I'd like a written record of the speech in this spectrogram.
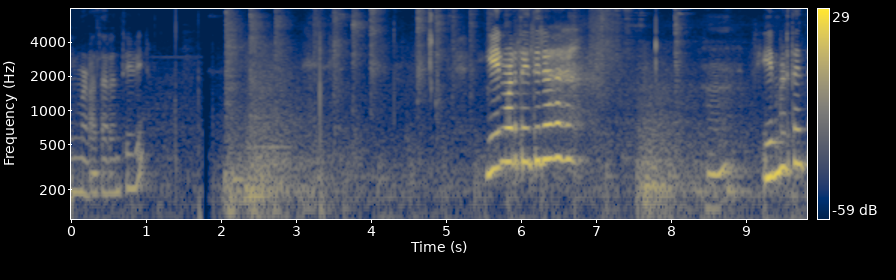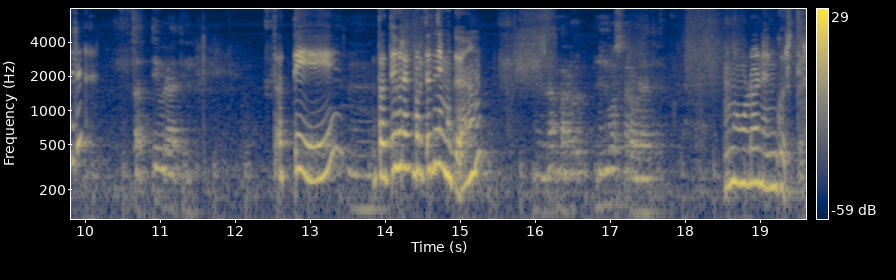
ಏನು ಮಾಡತ್ತಾರ ಅಂತೇಳಿ. ಏನು ಮಾಡ್ತಾ ಇದ್ದೀರಾ? ಏನು ಮಾಡ್ತಾ ಇದ್ದೀರಾ? ತತ್ತಿ ತತ್ತಿ? ಹುರಾಕ್ ಬರ್ತದ ನಿಮಗೆ? ನೋಡೋಣ ಹೆಂಗೆ ಗುರ್ತೀರ.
